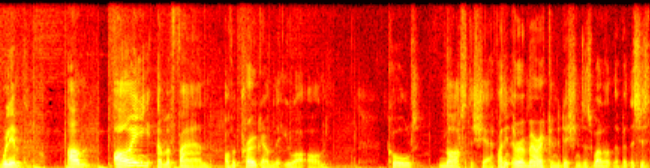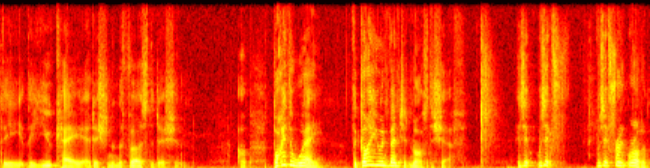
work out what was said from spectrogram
William, um, I am a fan of a program that you are on called MasterChef. I think there are American editions as well, aren't there? But this is the, the UK edition and the first edition. Um, by the way, the guy who invented MasterChef, is it was it was it Franc Roddam?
